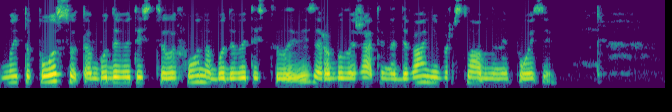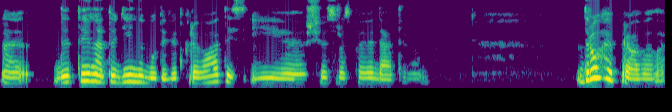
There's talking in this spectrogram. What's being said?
мити посуд, або дивитись телефон, або дивитись телевізор, або лежати на дивані в розслабленій позі. Е, Дитина тоді не буде відкриватись і щось розповідати вам. Друге правило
